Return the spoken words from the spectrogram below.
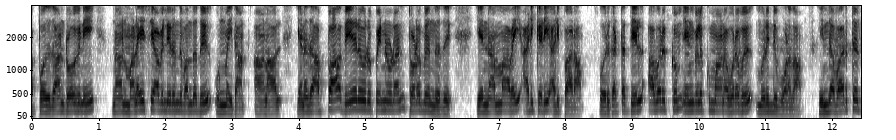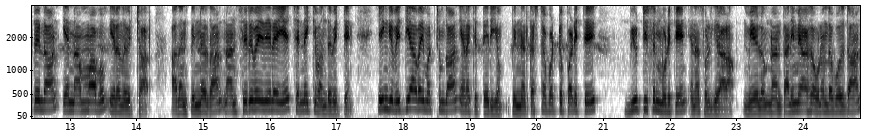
அப்போதுதான் ரோகிணி நான் மலேசியாவில் இருந்து வந்தது உண்மைதான். ஆனால் எனது அப்பா வேறொரு பெண்ணுடன் தொடர்பு இருந்தது என் அம்மாவை அடிக்கடி அடிப்பாராம். ஒரு கட்டத்தில் அவருக்கும் எங்களுக்குமான உறவு முறிந்து போனதாம். இந்த வருத்தத்தில் தான் என் அம்மாவும் இறந்துவிட்டார் அதன் பின்னர் தான் நான் சிறுவயதிலேயே சென்னைக்கு வந்துவிட்டேன் இங்கு வித்யாவை மட்டும்தான் எனக்கு தெரியும். பின்னர் கஷ்டப்பட்டு படித்து பியூட்டிஷன் முடித்தேன் என சொல்கிறாராம். மேலும் நான் தனிமையாக உணர்ந்தபோது தான்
